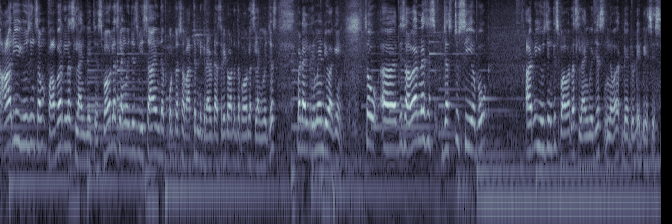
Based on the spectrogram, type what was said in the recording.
are you using some powerless languages? Powerless languages we saw in the podcast of authentic gravitas right? What are the powerless languages? But i'll remind you again. So uh, this awareness is just to see about are we using these powerless languages in our day-to-day basis?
